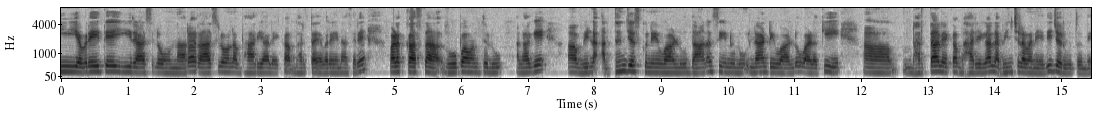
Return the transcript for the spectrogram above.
ఈ ఎవరైతే ఈ రాశిలో ఉన్నారో ఆ రాశిలో ఉన్న భార్య లేక భర్త ఎవరైనా సరే వాళ్ళకి కాస్త రూపవంతులు అలాగే వీళ్ళ వీళ్ళని అర్థం చేసుకునే వాళ్ళు దానసీనులు ఇలాంటి వాళ్ళు వాళ్ళకి భర్త లేక భార్యగా లభించడం అనేది జరుగుతుంది.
